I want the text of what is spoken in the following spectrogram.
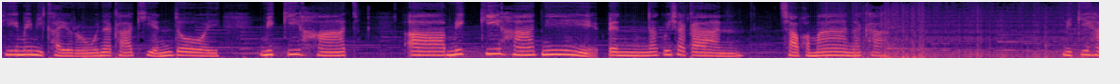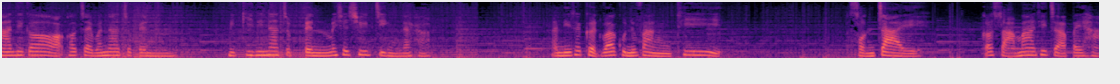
ที่ไม่มีใครรู้นะคะ เขียนโดยมิกกี้ฮาร์ทมิกกี้ฮาร์ทนี่เป็นนักวิชาการชาวพม่านะคะ มิกกี้ฮาร์ทนี่ก็เข้าใจว่าน่าจะเป็นมิกกี้นี่น่าจะเป็นไม่ใช่ชื่อจริงนะคะ อันนี้ถ้าเกิดว่าคุณผู้ฟังที่สนใจ ก็สามารถที่จะไปหา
